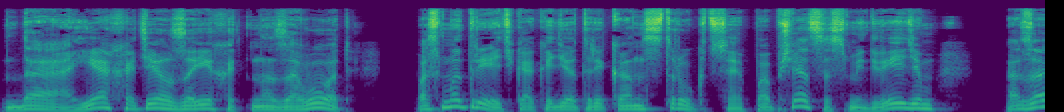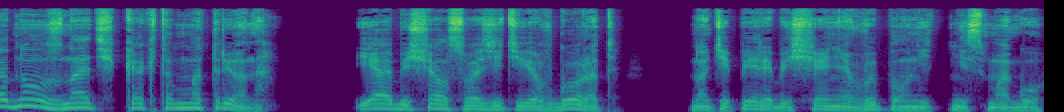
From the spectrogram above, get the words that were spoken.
Да, я хотел заехать на завод, посмотреть, как идет реконструкция, пообщаться с медведем, а заодно узнать, как там Матрёна. Я обещал свозить ее в город, но теперь обещание выполнить не смогу,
